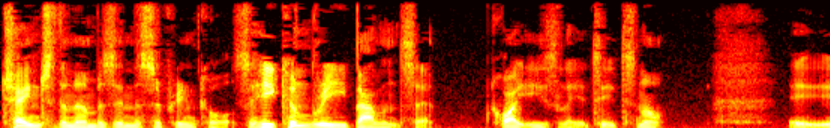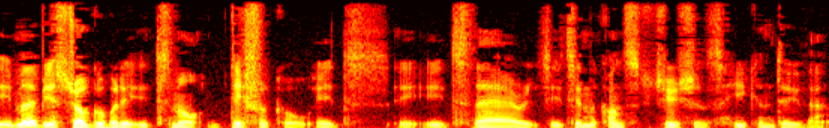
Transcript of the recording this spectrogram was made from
change the numbers in the Supreme Court. So he can rebalance it quite easily. It's, it's not. It, it may be a struggle, but it, it's not difficult. It's it, it's there. It's it's in the Constitution, so he can do that.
